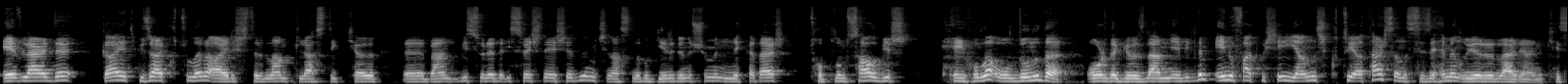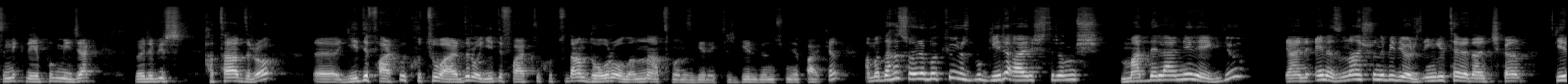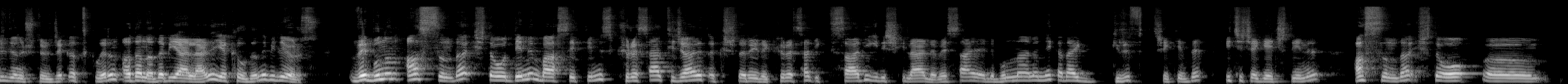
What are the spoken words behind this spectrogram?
evlerde gayet güzel kutulara ayrıştırılan plastik, kağıt. E, ben bir sürede İsveç'te yaşadığım için aslında bu geri dönüşümün ne kadar toplumsal bir heyhula olduğunu da orada gözlemleyebildim. En ufak bir şeyi yanlış kutuya atarsanız sizi hemen uyarırlar yani kesinlikle yapılmayacak böyle bir hatadır o. 7 farklı kutu vardır. O 7 farklı kutudan doğru olanını atmanız gerekir geri dönüşüm yaparken. Ama daha sonra bakıyoruz bu geri ayrıştırılmış maddeler nereye gidiyor? Yani en azından şunu biliyoruz. İngiltere'den çıkan geri dönüştürülecek atıkların Adana'da bir yerlerde yakıldığını biliyoruz. Ve bunun aslında işte o demin bahsettiğimiz küresel ticaret akışlarıyla, küresel iktisadi ilişkilerle vesaireyle bunlarla ne kadar grift şekilde iç içe geçtiğini aslında işte o e,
